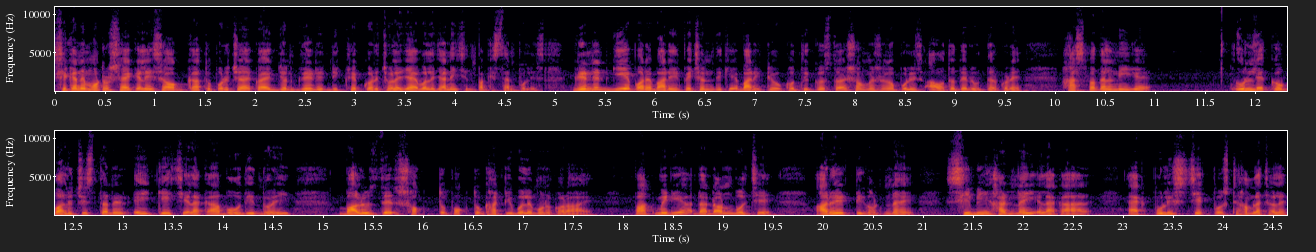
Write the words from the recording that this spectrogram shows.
সেখানে মোটরসাইকেলে এসে অজ্ঞাত পরিচয়ে কয়েকজন গ্রেনেড নিক্ষেপ করে চলে যায় বলে জানিয়েছেন পাকিস্তান পুলিশ। গ্রেনেড গিয়ে পরে বাড়ির পেছন দিকে বাড়িটিও ক্ষতিগ্রস্ত হয়। সঙ্গে সঙ্গে পুলিশ আহতদের উদ্ধার করে হাসপাতালে নিয়ে যায়। উল্লেখ্য, বালুচিস্তানের এই কেচ এলাকা বহুদিন ধরেই বালুচদের শক্তপোক্ত ঘাঁটি বলে মনে করা হয়। পাক মিডিয়া দ্য ডন বলছে আরও একটি ঘটনায় সিবি হারনাই এলাকার এক পুলিশ চেকপোস্টে হামলা চলে,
